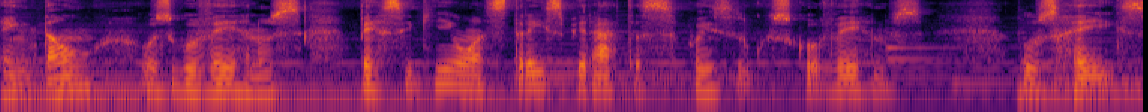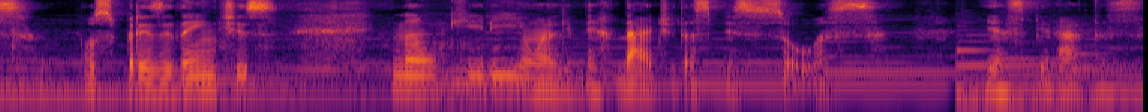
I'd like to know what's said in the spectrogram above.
Então, os governos perseguiam as três piratas, pois os governos, os reis, os presidentes não queriam a liberdade das pessoas. E as piratas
